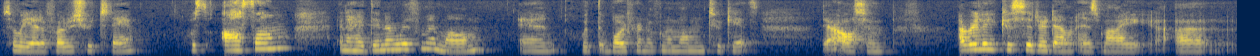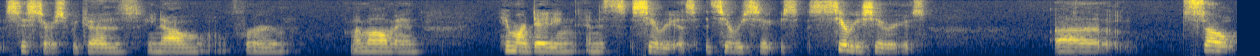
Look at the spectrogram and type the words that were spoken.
So we had a photo shoot today. It was awesome. And I had dinner with my mom and with the boyfriend of my mom and two kids. They're awesome. I really consider them as my uh, sisters because you know for my mom and him are dating and it's serious. It's serious serious serious. Uh, so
